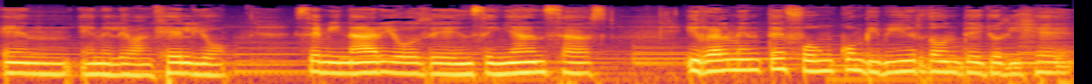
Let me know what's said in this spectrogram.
en, en el Evangelio, seminarios de enseñanzas, y realmente fue un convivir donde yo dije,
